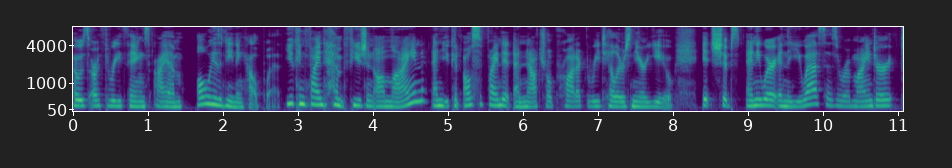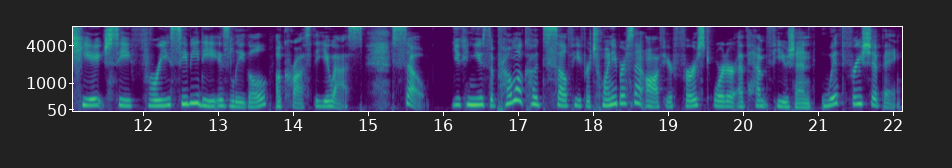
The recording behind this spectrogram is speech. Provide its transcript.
those are three things I am always needing help with. You can find Hemp Fusion online, and you can also find it at natural product retailers near you. It ships anywhere in the US. As a reminder, THC free CBD is legal across the US. So, you can use the promo code SELFIE for 20% off your first order of Hemp Fusion with free shipping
